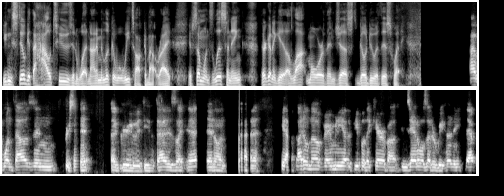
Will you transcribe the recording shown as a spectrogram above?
you can still get the how tos and whatnot. I mean, look at what we talked about, right? If someone's listening, they're going to get a lot more than just go do it this way. I one thousand percent agree with you. That is like dead on. Uh, yeah, I don't know very many other people that care about these animals that are we hunting. That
